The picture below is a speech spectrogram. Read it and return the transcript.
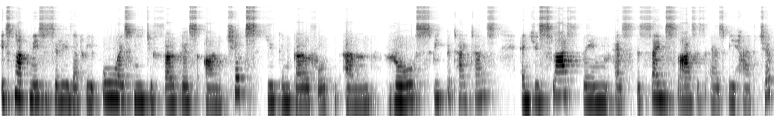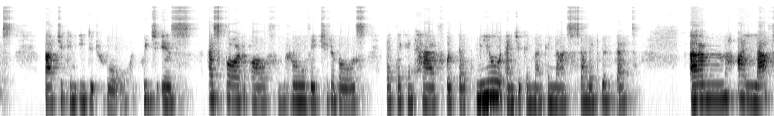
It's not necessary that we always need to focus on chips. You can go for um, raw sweet potatoes and you slice them as the same slices as we have chips, but you can eat it raw, which is as part of raw vegetables that they can have with that meal, and you can make a nice salad with that. Um, I love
